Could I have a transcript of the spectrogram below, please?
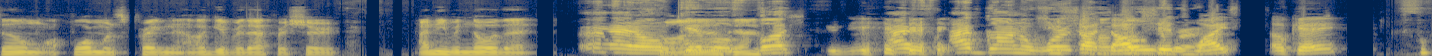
film while four months pregnant. I'll give her that for sure. I didn't even know that. I don't Well, give a that's- fuck. I've I've gone to work. she work. shot dog shit twice. Okay.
